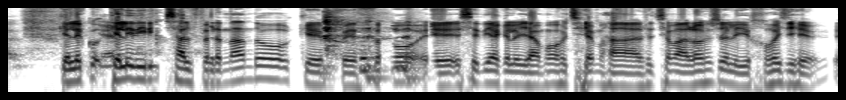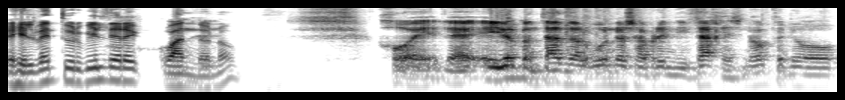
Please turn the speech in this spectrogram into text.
¿Qué, le, dirías al Fernando que empezó eh, ese día que lo llamó Chema, Chema Alonso y le dijo, oye, el Venture Builder, ¿cuándo, no? Joder, he ido contando algunos aprendizajes, ¿no? Pero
